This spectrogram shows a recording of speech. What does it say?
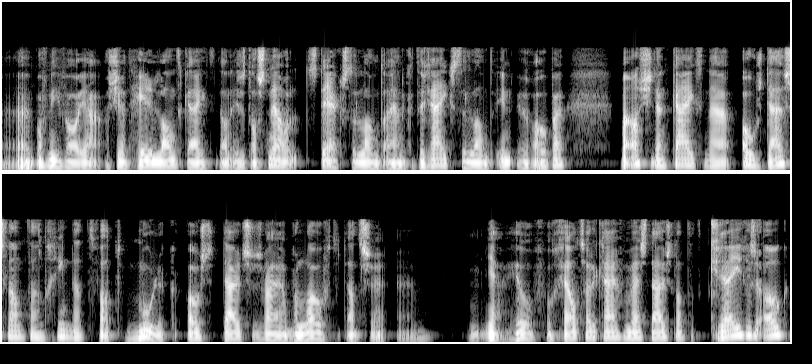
Uh, of in ieder geval, ja, als je naar het hele land kijkt, dan is het al snel het sterkste land, eigenlijk het rijkste land in Europa. Maar als je dan kijkt naar Oost-Duitsland, dan ging dat wat moeilijk. Oost-Duitsers waren beloofd dat ze uh, ja, heel veel geld zouden krijgen van West-Duitsland. Dat kregen ze ook.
